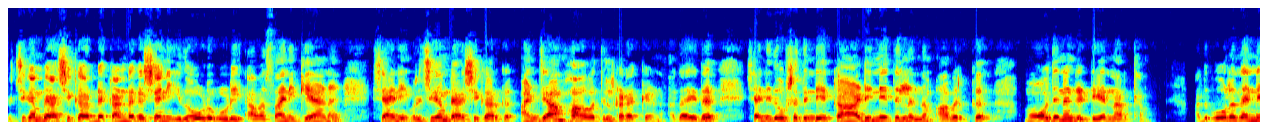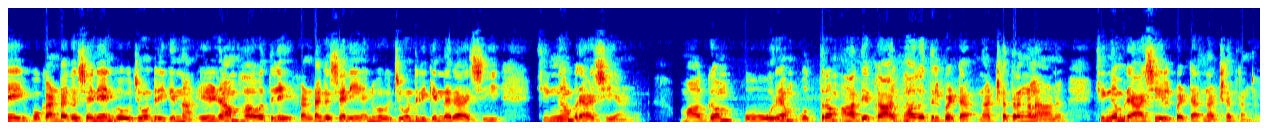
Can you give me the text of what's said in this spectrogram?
വൃശ്ചികം രാശിക്കാരുടെ കണ്ടക ശനി ഇതോടുകൂടി അവസാനിക്കുകയാണ്. ശനി വൃശ്ചികം രാശിക്കാർക്ക് അഞ്ചാം ഭാവത്തിൽ കടക്കുകയാണ്. അതായത് ശനിദോഷത്തിന്റെ കാഠിന്യത്തിൽ നിന്നും അവർക്ക് മോചനം കിട്ടിയെന്നർത്ഥം അതുപോലെ തന്നെ ഇപ്പോൾ കണ്ടകശനി അനുഭവിച്ചുകൊണ്ടിരിക്കുന്ന ഏഴാം ഭാവത്തിലെ കണ്ടകശനി അനുഭവിച്ചുകൊണ്ടിരിക്കുന്ന രാശി ചിങ്ങം രാശിയാണ്. മകം പൂരം ഉത്രം ആദ്യ കാൽഭാഗത്തിൽപ്പെട്ട നക്ഷത്രങ്ങളാണ് ചിങ്ങം രാശിയിൽപ്പെട്ട നക്ഷത്രങ്ങൾ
